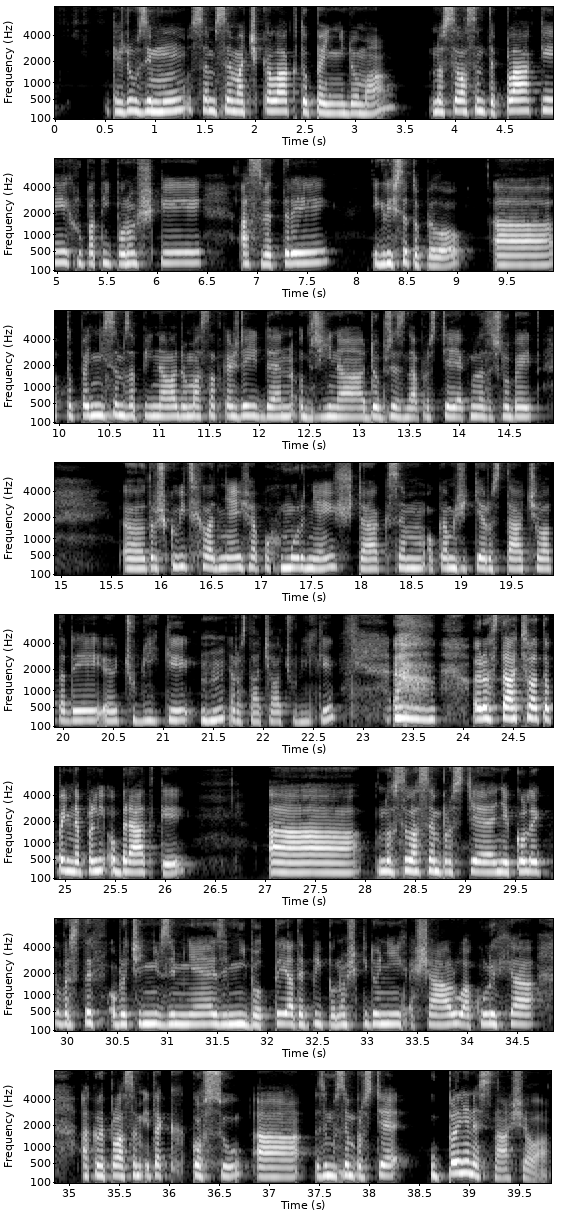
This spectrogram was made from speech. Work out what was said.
každou zimu jsem se mačkala k topení doma. Nosila jsem tepláky, chlupatý ponožky a svetry, i když se topilo. A topení jsem zapínala doma snad každý den od října do března, prostě jakmile začalo být uh, trošku víc chladnějš a pochmurnějš, tak jsem okamžitě roztáčela tady uh, čudlíky, uh, roztáčela čudlíky, roztáčela topeň na plný obrátky a nosila jsem prostě několik vrstev oblečení v zimě, zimní boty a teplý ponožky do nich a šálu a kulicha a klepala jsem i tak kosu a zimu jsem prostě úplně nesnášela.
